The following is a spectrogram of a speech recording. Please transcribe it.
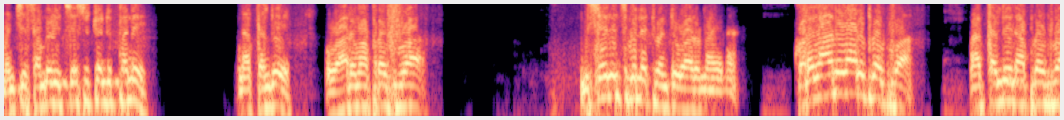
మంచి సమయం చేసేటువంటి పని నా తండ్రి వారు మా ప్రభువ నిషేధించబడినటువంటి వారు నాయన. కొరగాని వారు ప్రభువ నా తండ్రి నా ప్రభువ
